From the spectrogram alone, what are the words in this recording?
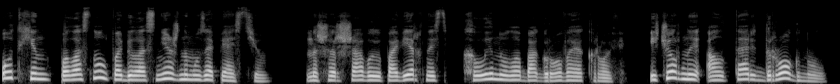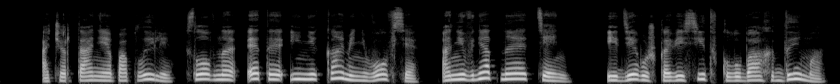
Отхин полоснул по белоснежному запястью. На шершавую поверхность хлынула багровая кровь, и черный алтарь дрогнул. Очертания поплыли, словно это и не камень вовсе, а невнятная тень и девушка висит в клубах дыма.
